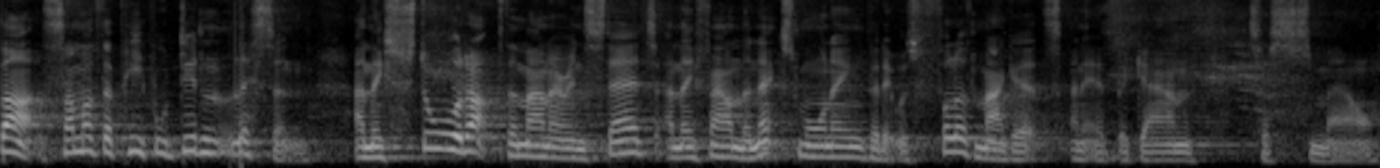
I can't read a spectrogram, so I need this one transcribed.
But some of the people didn't listen and they stored up the manna instead, and they found the next morning that it was full of maggots and it began to smell.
